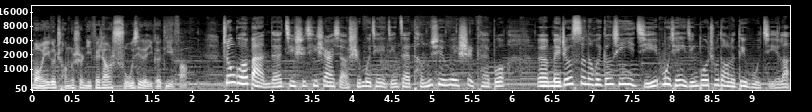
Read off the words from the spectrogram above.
某一个城市你非常熟悉的一个地方？中国版的《计时七十二小时》目前已经在腾讯卫视开播，呃，每周四呢会更新一集，目前已经播出到了第五集了。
